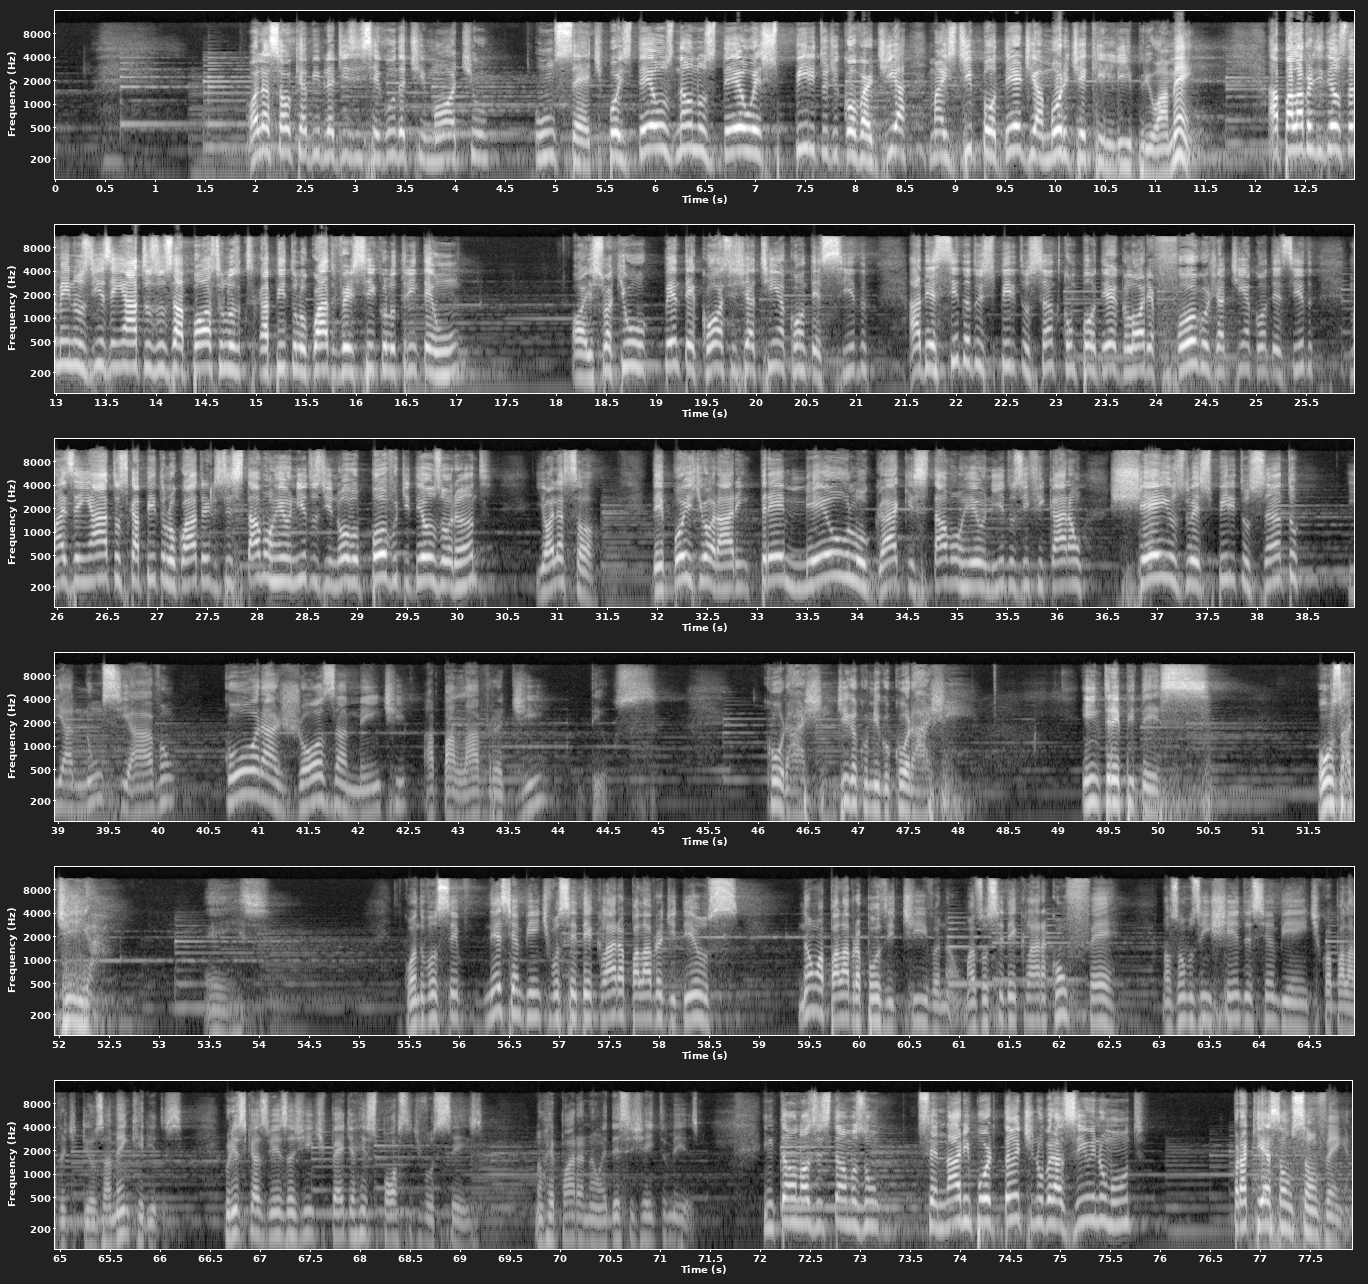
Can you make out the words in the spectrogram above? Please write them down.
Olha só o que a Bíblia diz em 2 Timóteo 1:7. Pois Deus não nos deu espírito de covardia, mas de poder, de amor e de equilíbrio. Amém. A palavra de Deus também nos diz em Atos dos Apóstolos, capítulo 4, versículo 31. Ó, isso aqui o Pentecostes já tinha acontecido. A descida do Espírito Santo com poder, glória, fogo já tinha acontecido, mas em Atos capítulo 4 eles estavam reunidos de novo, o povo de Deus orando. E olha só, depois de orarem, tremeu o lugar que estavam reunidos e ficaram cheios do Espírito Santo e anunciavam corajosamente a palavra de Deus. Coragem, diga comigo: coragem, intrepidez, ousadia. É isso. Quando você, nesse ambiente, você declara a palavra de Deus, não uma palavra positiva, não, mas você declara com fé. Nós vamos enchendo esse ambiente com a palavra de Deus. Amém, queridos? Por isso que às vezes a gente pede a resposta de vocês. Não repara não, é desse jeito mesmo. Então nós estamos num cenário importante no Brasil e no mundo para que essa unção venha.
